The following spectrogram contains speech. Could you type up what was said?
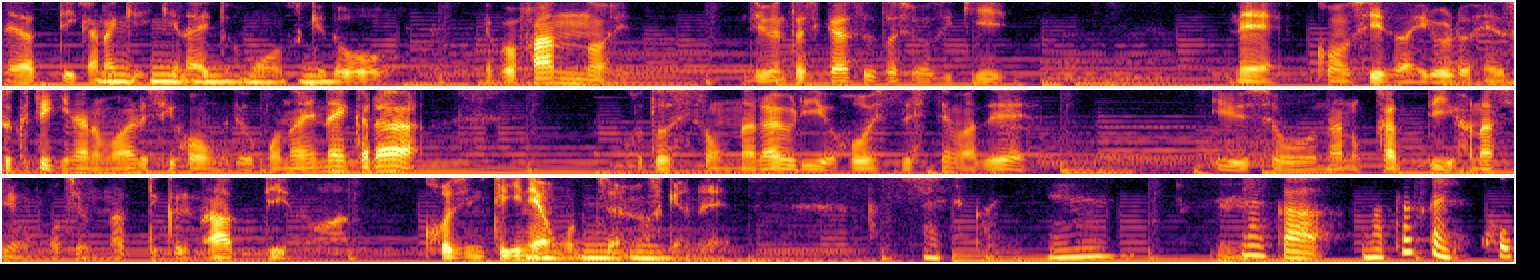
狙っていかなきゃいけないと思うんですけど、やっぱファンの自分たちからすると正直、ね、今シーズンはいろいろ変則的なのもあるし、ホームで行えないから、今年そんなラウリーを放出してまで優勝なのかっていう話にももちろんなってくるなっていうのは個人的には思っちゃいますけどね。確かにね。うんなんか、まあ確かに今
